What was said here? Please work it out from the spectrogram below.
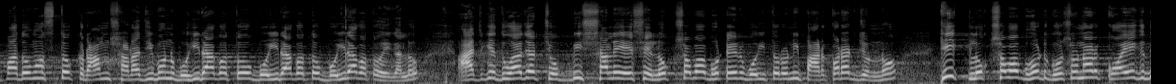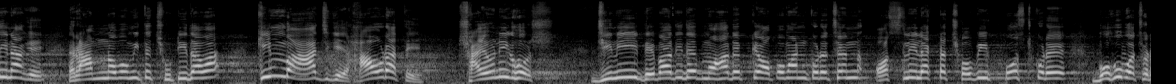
আপাদমস্তক রাম সারা জীবন বহিরাগত বহিরাগত বহিরাগত হয়ে গেল, আজকে দু হাজার চব্বিশ সালে এসে লোকসভা ভোটের বৈতরণী পার করার জন্য ঠিক লোকসভা ভোট ঘোষণার কয়েকদিন আগে রামনবমীতে ছুটি দেওয়া কিংবা আজকে হাওড়াতে সায়নী ঘোষ যিনি দেবাদিদেব মহাদেবকে অপমান করেছেন অশ্লীল একটা ছবি পোস্ট করে বহু বছর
